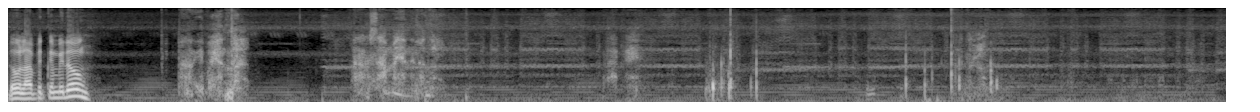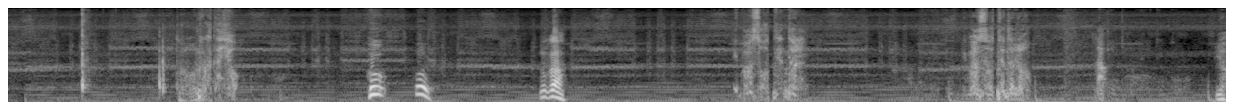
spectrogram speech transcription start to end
Dong, lapit kami dong. Parang iba yan tol. Parang kasama yan nila tol. Grabe. Tulungan ka tayo. Hu! Hoy! Ano ka? Ibang suot niyan, tol. Ibang suot niyan, tol. oh. La. La.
